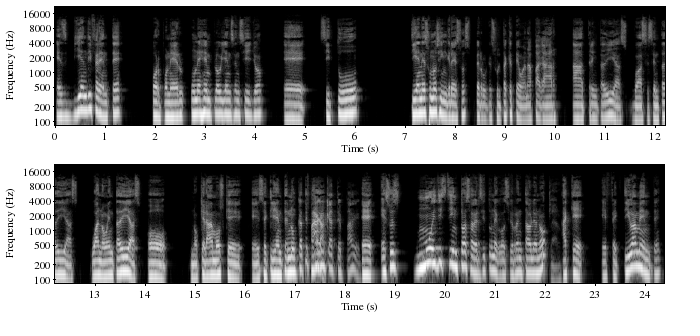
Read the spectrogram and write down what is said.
Es bien diferente, por poner un ejemplo bien sencillo, eh, si tú tienes unos ingresos, pero resulta que te van a pagar a 30 días o a 60 días o a 90 días o no queramos que ese cliente nunca te paga. Nunca te pague. Eh, eso es muy distinto a saber si tu negocio es rentable o no, a que efectivamente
